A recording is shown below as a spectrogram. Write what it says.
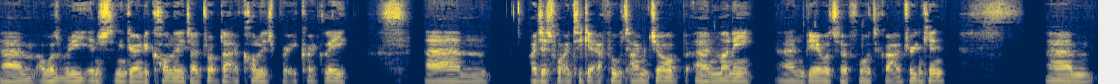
Um, I wasn't really interested in going to college. I dropped out of college pretty quickly. Um, I just wanted to get a full time job, earn money, and be able to afford to go out drinking. Um,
